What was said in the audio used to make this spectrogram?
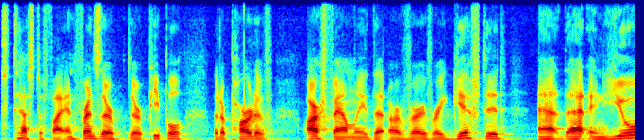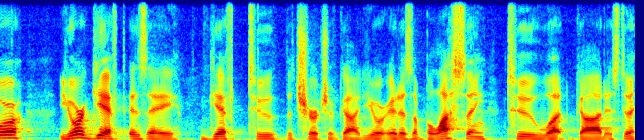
to testify. And friends, there, there are people that are part of our family that are very, very gifted at that. And your, your gift is a gift to the church of God. You're, it is a blessing to what God is doing.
